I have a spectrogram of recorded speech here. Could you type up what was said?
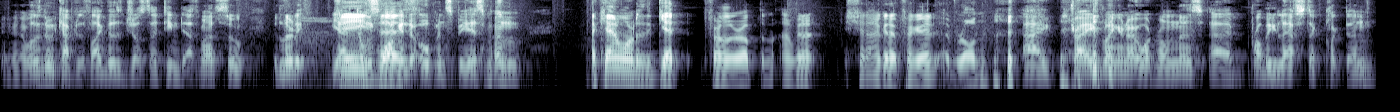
Yeah, well, there's no capture the flag. This is just a team deathmatch. So It literally, yeah. Don't walk into open space, man. I kind of wanted to get further up them. I'm gonna shit. I'm gonna figure out a run. I tried figuring out what running is. Uh, probably left stick clicked in.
